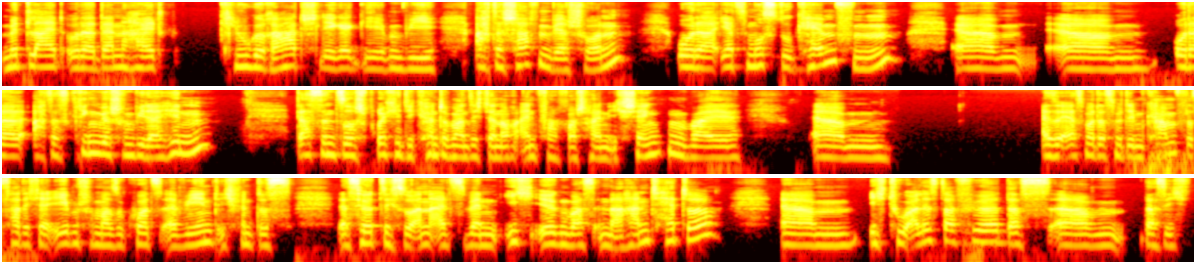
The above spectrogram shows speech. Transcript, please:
Mitleid oder dann halt kluge Ratschläge geben wie, ach, das schaffen wir schon oder jetzt musst du kämpfen ähm, ähm, oder ach, das kriegen wir schon wieder hin. Das sind so Sprüche, die könnte man sich dann auch einfach wahrscheinlich schenken, weil ähm, also erstmal das mit dem Kampf, das hatte ich ja eben schon mal so kurz erwähnt. Ich finde, das, das hört sich so an, als wenn ich irgendwas in der Hand hätte. Ähm, ich tue alles dafür, dass, ähm, dass ich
